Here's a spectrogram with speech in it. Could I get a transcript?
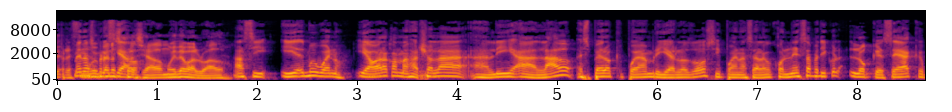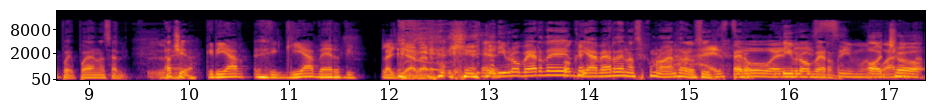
Menospreciado. menospreciado, muy devaluado. así. Y es muy bueno. Y ahora con Mahershala Ali al lado, espero que puedan brillar los dos y puedan hacer algo con esa película, lo que sea que pu- puedan hacer. La Está chida. Guía, guía Verdi. La guía verde. El libro verde, guía verde, no sé cómo lo van a traducir, Ah, pero libro verde. 8,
